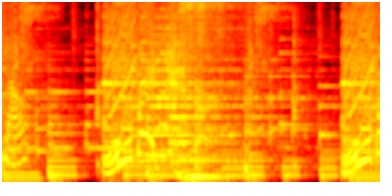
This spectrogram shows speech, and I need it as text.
条。五倍。yellow。五倍。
